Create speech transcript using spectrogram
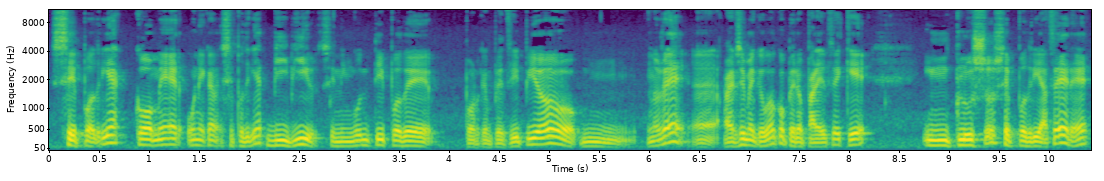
¿se podría comer únicamente, se podría vivir sin ningún tipo de porque en principio, mm, no sé, eh, a ver si me equivoco, pero parece que incluso se podría hacer, ¿eh?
